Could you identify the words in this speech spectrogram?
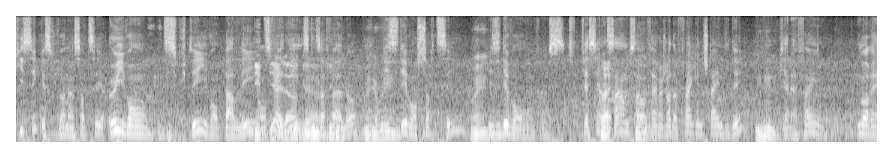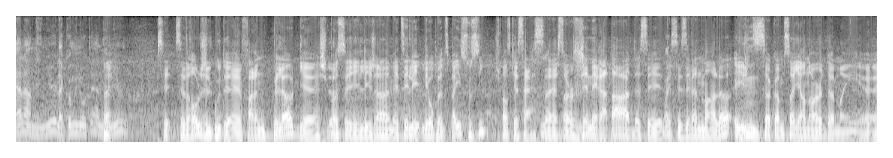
Qui sait qu'est-ce qu'ils vont en sortir? Eux, ils vont discuter, ils vont parler, Des ils vont dialogues, faire des, hein, affaires-là. oui. Les idées vont sortir. Oui. Les idées vont, vont se fesser Ouais. ensemble. Ça Ouais. va faire un genre de Frankenstein d'idées. Mhm. Puis à la fin, Montréal en est mieux, la communauté en Ouais. est mieux. C'est drôle, j'ai le goût de faire une plug. euh, Je sais pas si les gens. Mais tu sais, les, les open space aussi. Je pense que ça- c'est un générateur de ces, de Ouais. ces événements-là. Et je Mhm. dis ça comme ça, il y en a un demain. euh,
